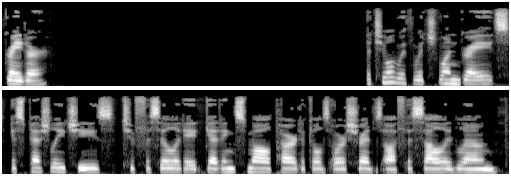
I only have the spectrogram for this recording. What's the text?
Grater. A tool with which one grates, especially cheese, to facilitate getting small particles or shreds off a solid lump.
